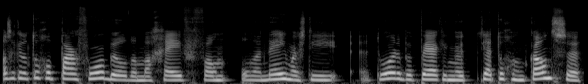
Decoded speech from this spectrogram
als ik dan toch een paar voorbeelden mag geven van ondernemers die eh, door de beperkingen ja, toch hun kansen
